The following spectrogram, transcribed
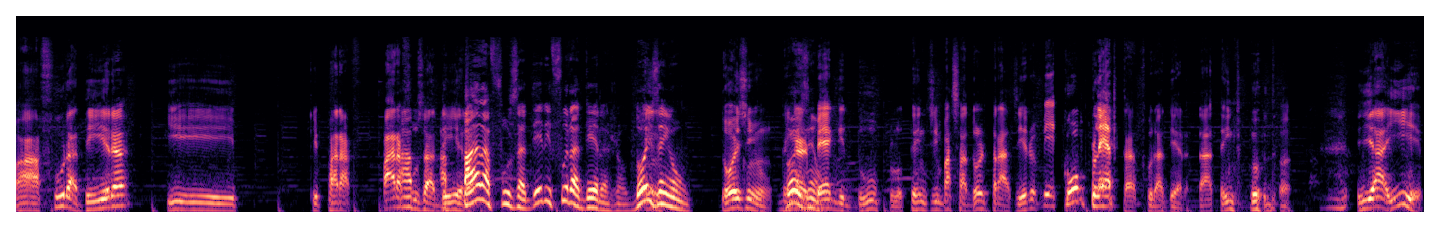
a furadeira e que para A, parafusadeira, a parafusadeira e furadeira, João. Dois Sim. em um. Dois em um. Tem Dois em um. airbag duplo, tem desembaçador traseiro, é completa a furadeira, tá? Tem tudo. E aí,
